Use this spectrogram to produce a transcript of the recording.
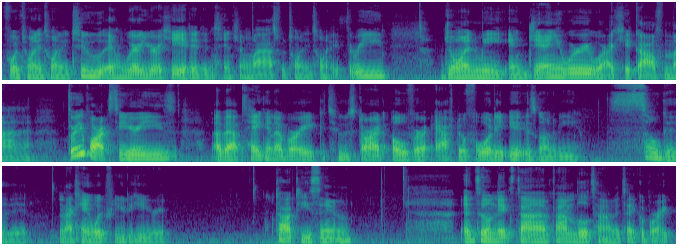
for 2022 and where you're headed intention wise for 2023. Join me in January where I kick off my three part series about taking a break to start over after 40. It is going to be so good. And I can't wait for you to hear it. Talk to you soon. Until next time, find a little time to take a break.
